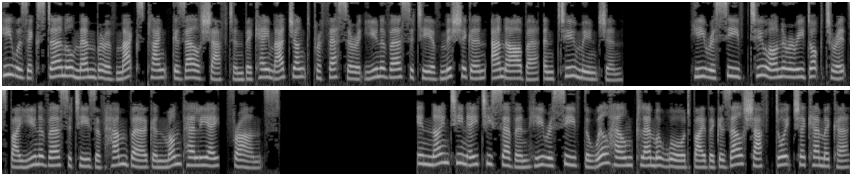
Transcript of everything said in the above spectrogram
He was external member of Max Planck Gesellschaft and became adjunct professor at University of Michigan, Ann Arbor and TU München. He received two honorary doctorates by universities of Hamburg and Montpellier, France. In 1987 he received the Wilhelm Klemm Award by the Gesellschaft Deutscher Chemiker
